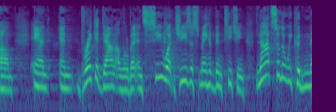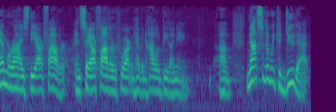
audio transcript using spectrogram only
um, and, and break it down a little bit and see what Jesus may have been teaching, not so that we could memorize the Our Father and say, Our Father who art in heaven, hallowed be thy name. Um, not so that we could do that,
